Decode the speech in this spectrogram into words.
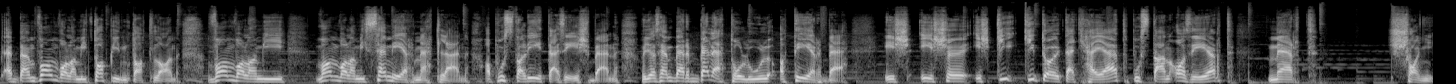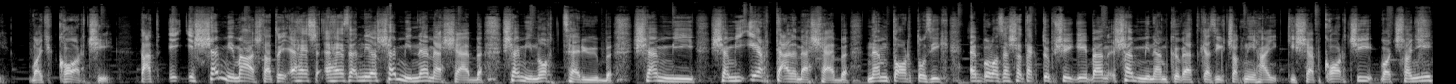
ebben van valami tapintatlan, van valami, van valami szemérmetlen a puszta létezésben, hogy az ember beletolul a térbe, és, és, és ki, kitölt egy helyet pusztán azért, mert Sanyi, vagy Karcsi, tehát, és semmi más, tehát hogy ehhez, ehhez ennél semmi nemesebb, semmi nagyszerűbb, semmi, semmi értelmesebb nem tartozik. Ebből az esetek többségében semmi nem következik, csak néhány kisebb karcsi vagy sanyi,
